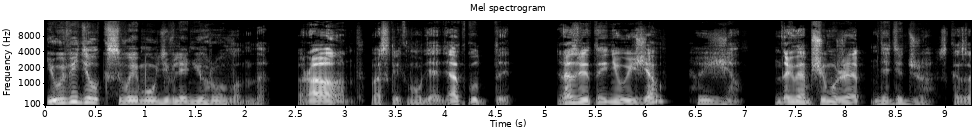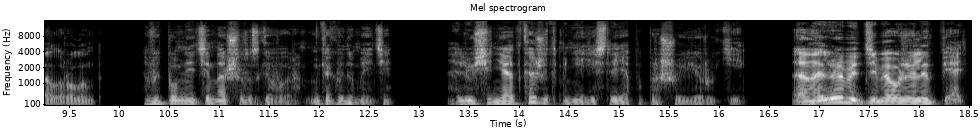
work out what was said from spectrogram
и увидел, к своему удивлению, Роланда. — Роланд! — воскликнул дядя. — Откуда ты? Разве ты не уезжал? — Уезжал. — Тогда почему же... — Дядя Джо, — сказал Роланд, — вы помните наш разговор? Как вы думаете, Люси не откажет мне, если я попрошу ее руки? — Она любит тебя уже лет пять.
